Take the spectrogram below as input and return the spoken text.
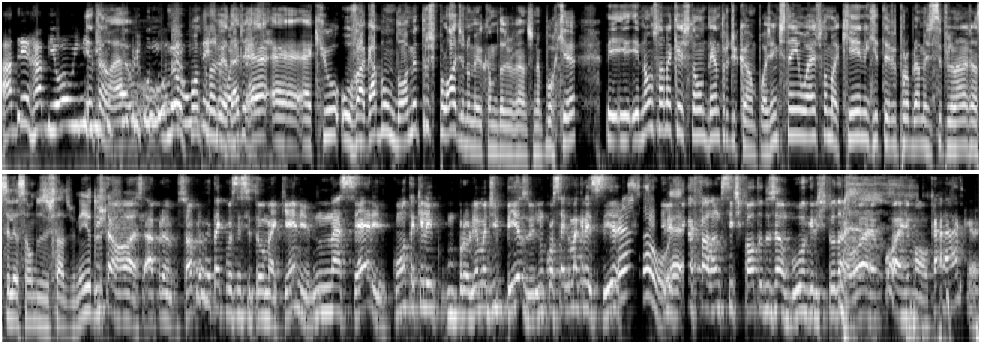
Adrien Rabiot é o inimigo então, é, público o, o meu ponto, na verdade, é, é, é, que o, o, vagabundômetro explode no meio campo da Juventus, né? Porque, e, e, não só na questão dentro de campo, a gente tem o Ashley McKinney, que teve problemas disciplinares na seleção dos Estados Unidos. Então, ó, só aproveitar que você citou o McKinney, na série conta que ele um problema de peso, ele não consegue emagrecer. É, não, ele é... fica falando que sente falta dos hambúrgueres toda hora. Pô, irmão, caraca.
